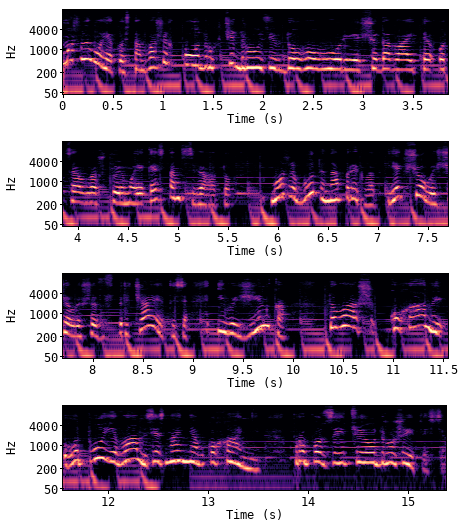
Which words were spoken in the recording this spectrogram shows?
Можливо, якось там ваших подруг чи друзів договорює, що давайте оце влаштуємо, якесь там свято. Може бути, наприклад, якщо ви ще лише зустрічаєтеся і ви жінка, то ваш коханий готує вам зізнання в коханні, пропозицію одружитися.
